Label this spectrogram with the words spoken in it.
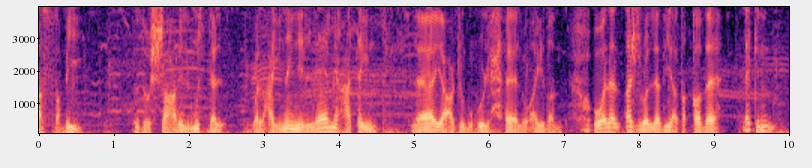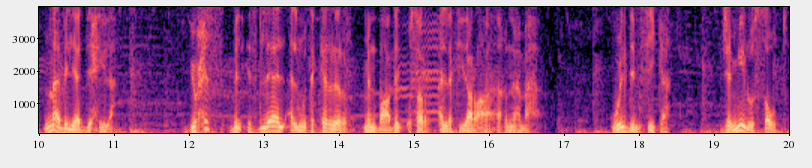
الصبي ذو الشعر المسدل والعينين اللامعتين لا يعجبه الحال أيضا ولا الأجر الذي يتقاضاه لكن ما باليد حيلة. يحس بالإذلال المتكرر من بعض الأسر التي يرعى أغنامها. ولد مسيكه جميل الصوت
